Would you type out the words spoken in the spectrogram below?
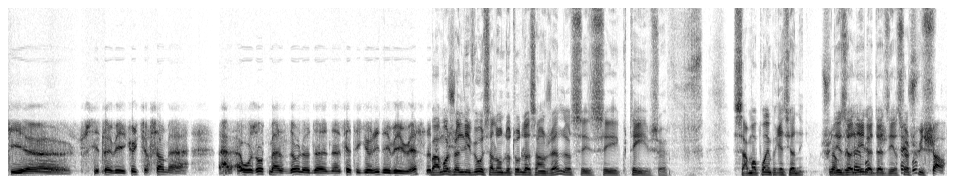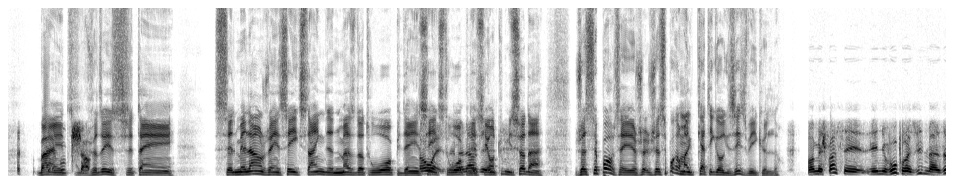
qui, euh, qui est un véhicule qui ressemble à, aux autres Mazda là, de, de la catégorie des VUS. là. Ben, moi, je l'ai vu au Salon de l'Auto de Los Angeles. là. C'est, c'est, écoutez, ça m'a pas impressionné. Je suis désolé là, de dire ça. Je suis. Ben, je veux dire, c'est un. C'est le mélange d'un CX5, d'une Mazda 3, puis d'un Ah ouais, CX3, le puis mélange ils ont tout mis ça dans. Je sais pas, c'est, je, je sais pas comment le catégoriser, ce véhicule-là. Oui, mais je pense que les nouveaux produits de Mazda,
